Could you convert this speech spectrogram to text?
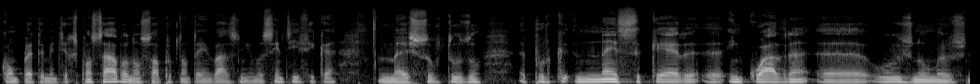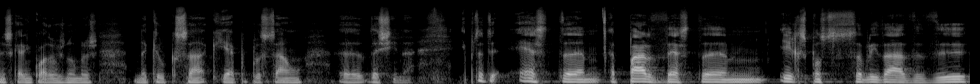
completamente irresponsável, não só porque não tem base nenhuma científica, mas sobretudo porque nem sequer enquadra os números, nem sequer enquadra os números naquilo que, que é a população da China. E, portanto, esta, a par desta hum, irresponsabilidade de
